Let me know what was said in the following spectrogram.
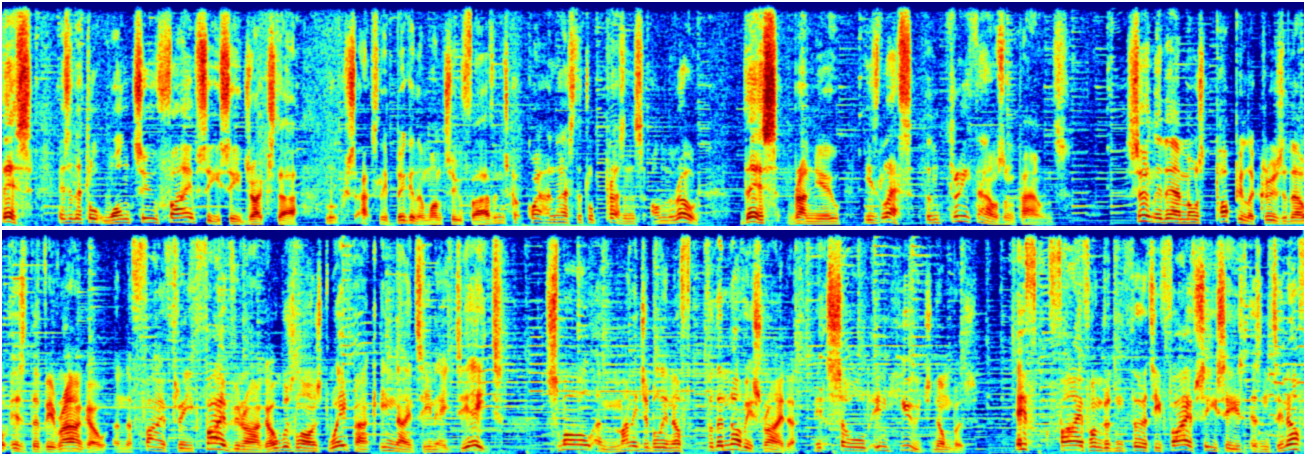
This is a little 125cc Dragstar looks actually bigger than 125 and it's got quite a nice little presence on the road. This, brand new, is less than £3,000. Certainly their most popular cruiser though is the Virago and the 535 Virago was launched way back in 1988. Small and manageable enough for the novice rider, it sold in huge numbers. If 535 cc's isn't enough,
